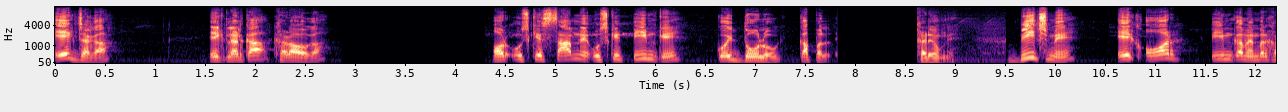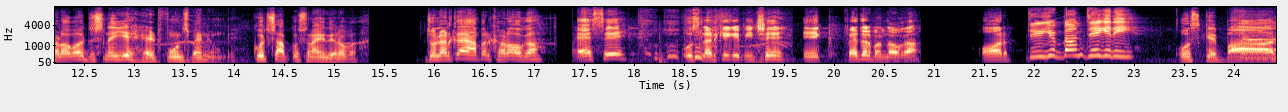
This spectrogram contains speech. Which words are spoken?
एक जगह एक लड़का खड़ा होगा और उसके सामने उसकी टीम के कोई दो लोग कपल खड़े होंगे। बीच में एक और टीम का मेंबर खड़ा होगा जिसने ये हेडफोन्स पहने होंगे। कुछ आपको सुनाई दे रहा होगा। जो लड़का यहाँ पर खड़ा होगा ऐसे उस लड़के के पीछे एक फेदर बंधा होगा और. उसके बाद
